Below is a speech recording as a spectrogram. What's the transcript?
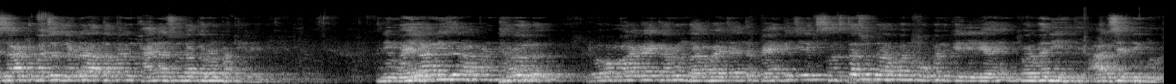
साठ बचत गट आतापर्यंत फायनान्स सुद्धा करून टाकलेले आणि महिलांनी जर आपण ठरवलं की बाबा मला काही करून दाखवायचं आहे तर बँकेची एक संस्था सुद्धा आपण ओपन केलेली आहे परभणी येथे आर सेटिंग म्हणून.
